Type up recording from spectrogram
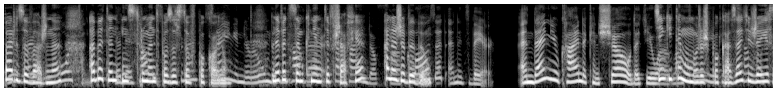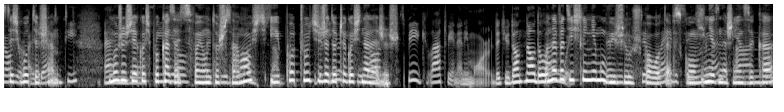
bardzo ważne, aby ten instrument pozostał w pokoju, nawet zamknięty w szafie, ale żeby był. Dzięki temu możesz pokazać, że jesteś Łotyszem. Możesz jakoś pokazać swoją tożsamość i poczuć, że do czegoś należysz. Bo nawet jeśli nie mówisz już po łotewsku, nie znasz języka,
